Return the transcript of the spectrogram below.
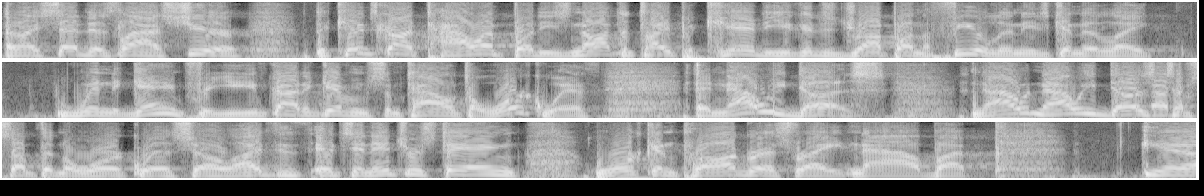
and I said this last year. The kid's got talent, but he's not the type of kid you can just drop on the field and he's going to like win the game for you. You've got to give him some talent to work with, and now he does. Now, now he does have something to work with. So I, it's an interesting work in progress right now, but. You know,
